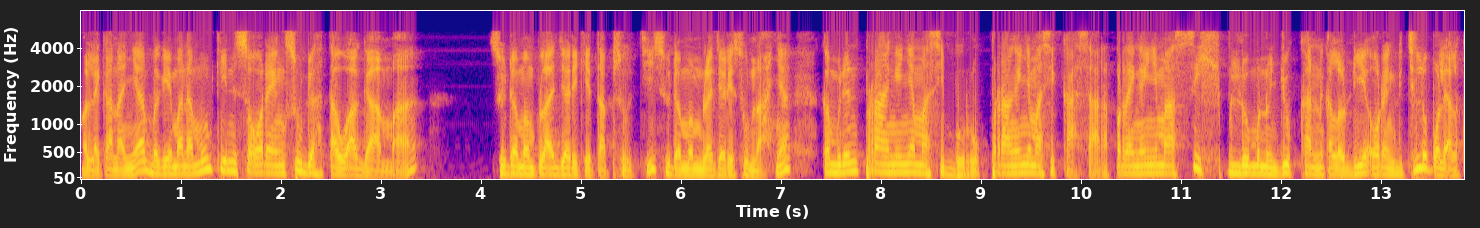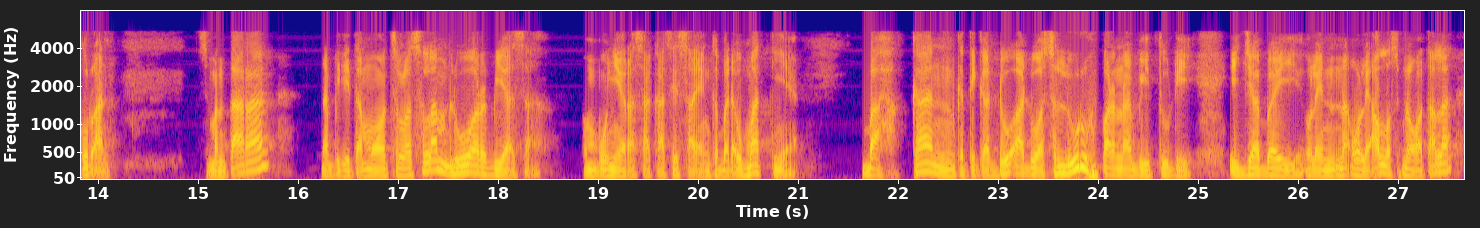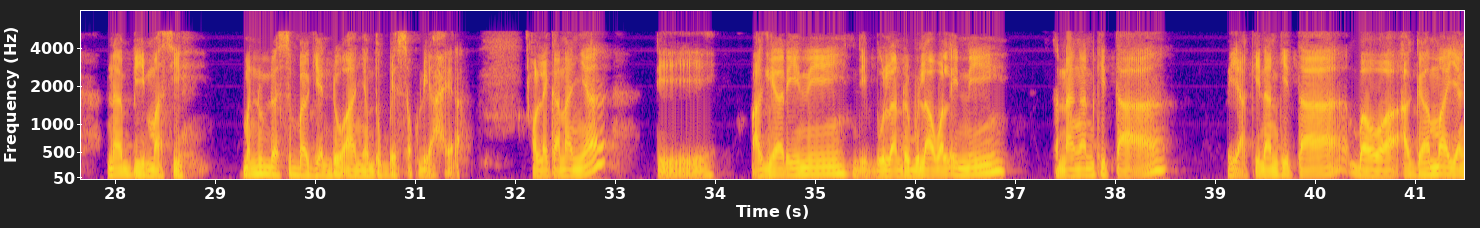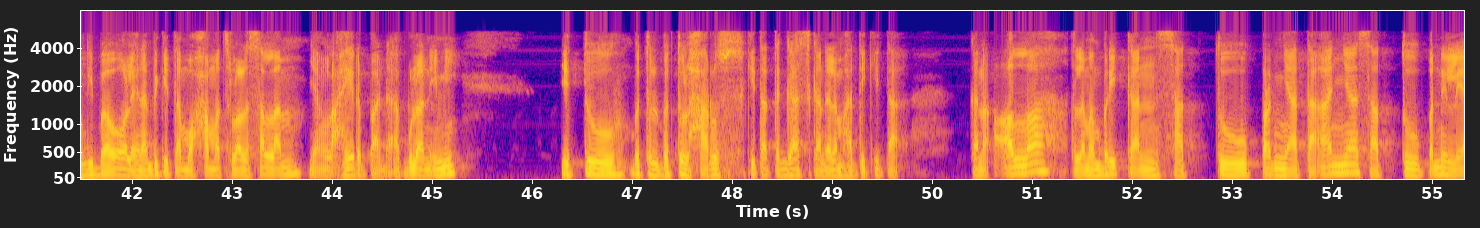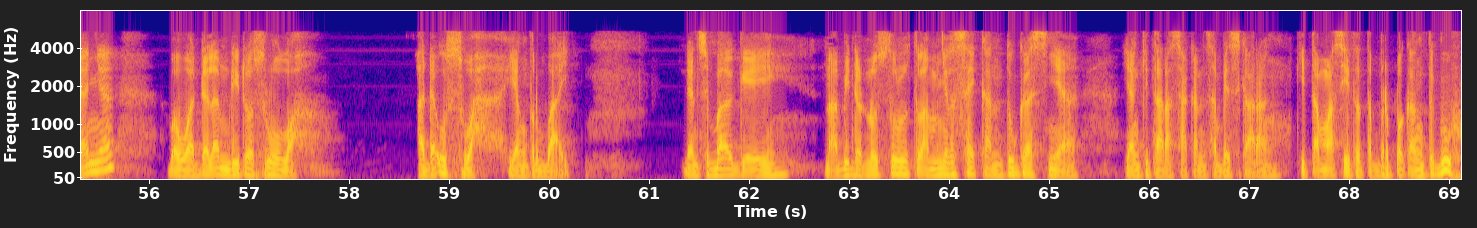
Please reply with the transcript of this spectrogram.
Oleh karenanya bagaimana mungkin seorang yang sudah tahu agama, sudah mempelajari kitab suci, sudah mempelajari sunnahnya, kemudian peranginya masih buruk, peranginya masih kasar, peranginya masih belum menunjukkan kalau dia orang yang dicelup oleh Al-Quran. Sementara Nabi kita Muhammad SAW luar biasa, mempunyai rasa kasih sayang kepada umatnya. Bahkan ketika doa-doa seluruh para nabi itu diijabai oleh oleh Allah Subhanahu wa taala, Nabi masih menunda sebagian doanya untuk besok di akhirat. Oleh karenanya, di pagi hari ini, di bulan Rabiul Awal ini, kenangan kita, keyakinan kita bahwa agama yang dibawa oleh Nabi kita Muhammad SAW yang lahir pada bulan ini, itu betul-betul harus kita tegaskan dalam hati kita. Karena Allah telah memberikan satu pernyataannya, satu penilaiannya, bahwa dalam diri Rasulullah ada uswah yang terbaik. Dan sebagai Nabi dan Rasul telah menyelesaikan tugasnya yang kita rasakan sampai sekarang. Kita masih tetap berpegang teguh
